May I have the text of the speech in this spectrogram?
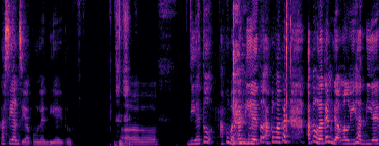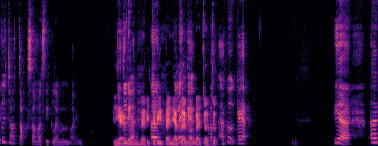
kasihan sih aku ngeliat dia itu. Uh, dia tuh aku bahkan dia itu aku bahkan aku bahkan nggak melihat dia itu cocok sama si Clementine. Iya Jujur ya, emang dari eh, ceritanya tuh kalian emang nggak cocok. aku kayak iya eh,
